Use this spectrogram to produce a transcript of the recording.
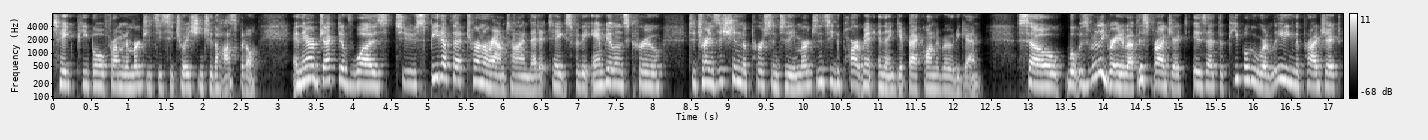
take people from an emergency situation to the hospital. And their objective was to speed up that turnaround time that it takes for the ambulance crew to transition the person to the emergency department and then get back on the road again. So, what was really great about this project is that the people who were leading the project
